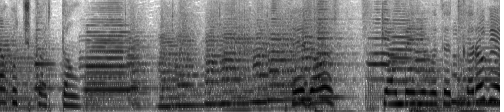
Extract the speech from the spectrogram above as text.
मैं कुछ करता हे। दोस्त क्या मेरी मदद करोगे?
